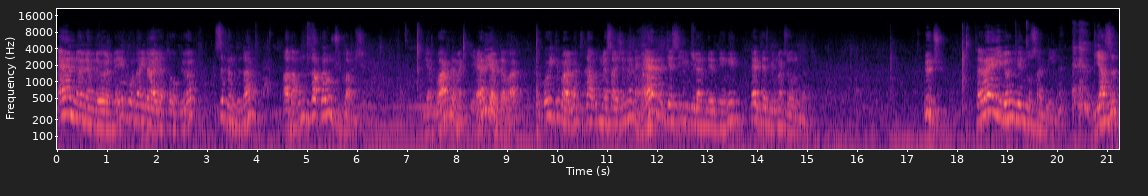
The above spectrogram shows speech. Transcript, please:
en önemli örneği burada ilahiyatta okuyor. Sıkıntıdan adamın dudakları uçuklamış. Ya var demek ki her yerde var. O itibarla kitabın mesajının herkesi ilgilendirdiğini herkes bilmek zorundadır. 3. Feveilün lil musallin. Yazık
